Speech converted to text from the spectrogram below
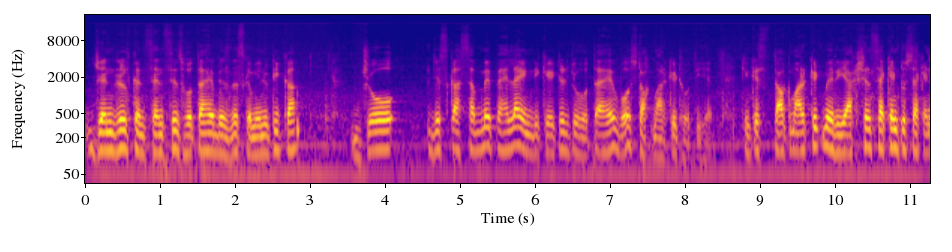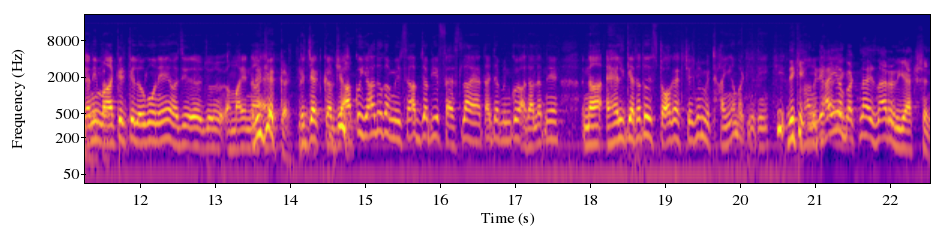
جنرل کنسنسس ہوتا ہے بزنس کمیونٹی کا۔ جو جس کا سب میں پہلا انڈیکیٹر جو ہوتا ہے وہ سٹاک مارکیٹ ہوتی ہے کیونکہ سٹاک مارکٹ میں ریاکشن سیکنڈ ٹو سیکنڈ یعنی مارکیٹ کے لوگوں نے جو ہمارے ریجیکٹ کرتے ریجیکٹ کر دیا۔ جی۔ آپ کو یاد ہوگا میر صاحب جب یہ فیصلہ آیا تھا جب ان کو عدالت نے نا اہل کیا تھا تو سٹاک ایکسچینج میں مٹھائیاں بٹی تھیں۔ جی، دیکھیں مٹھائیاں بٹنا از نار ریاکشن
